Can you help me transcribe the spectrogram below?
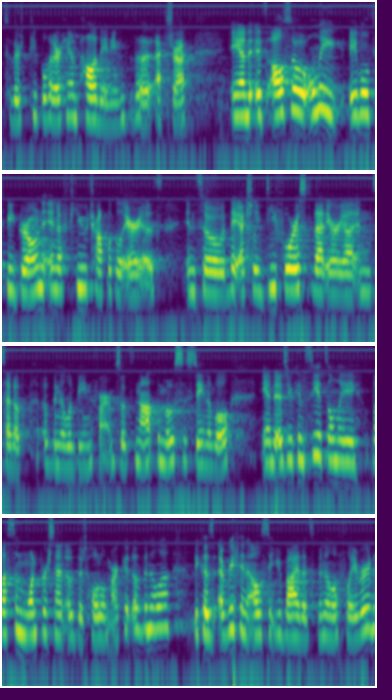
So there's people that are hand pollinating the extract, and it's also only able to be grown in a few tropical areas. And so they actually deforest that area and set up a vanilla bean farm. So it's not the most sustainable. And as you can see, it's only less than 1% of the total market of vanilla because everything else that you buy that's vanilla flavored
